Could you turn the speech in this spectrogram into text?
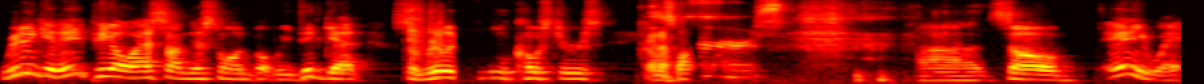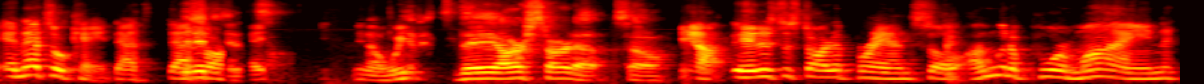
we didn't get any POS on this one, but we did get some really cool coasters and a uh, so anyway, and that's okay. That's that's It all is. You know, we. They are startup, so yeah, it is a startup brand. So I'm going to pour mine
